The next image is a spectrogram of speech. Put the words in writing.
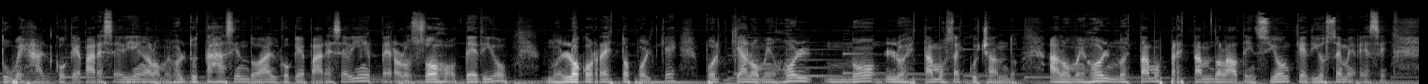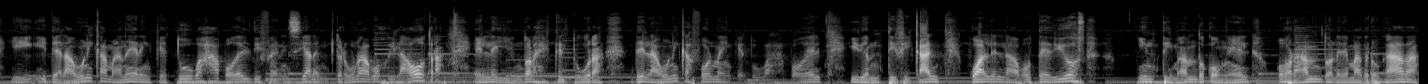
tú ves algo que parece bien, a lo mejor tú estás haciendo algo que parece bien, pero a los ojos de Dios no es lo correcto. ¿Por qué? Porque a lo mejor no lo estamos escuchando. A lo mejor no estamos prestando la atención que Dios se merece. Y, y de la única manera en que tú vas a poder diferenciar entre una voz y la otra es leyendo las escrituras. De la única forma en que tú vas a poder identificar cuál es la voz de Dios intimando con Él, orándole de madrugada,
